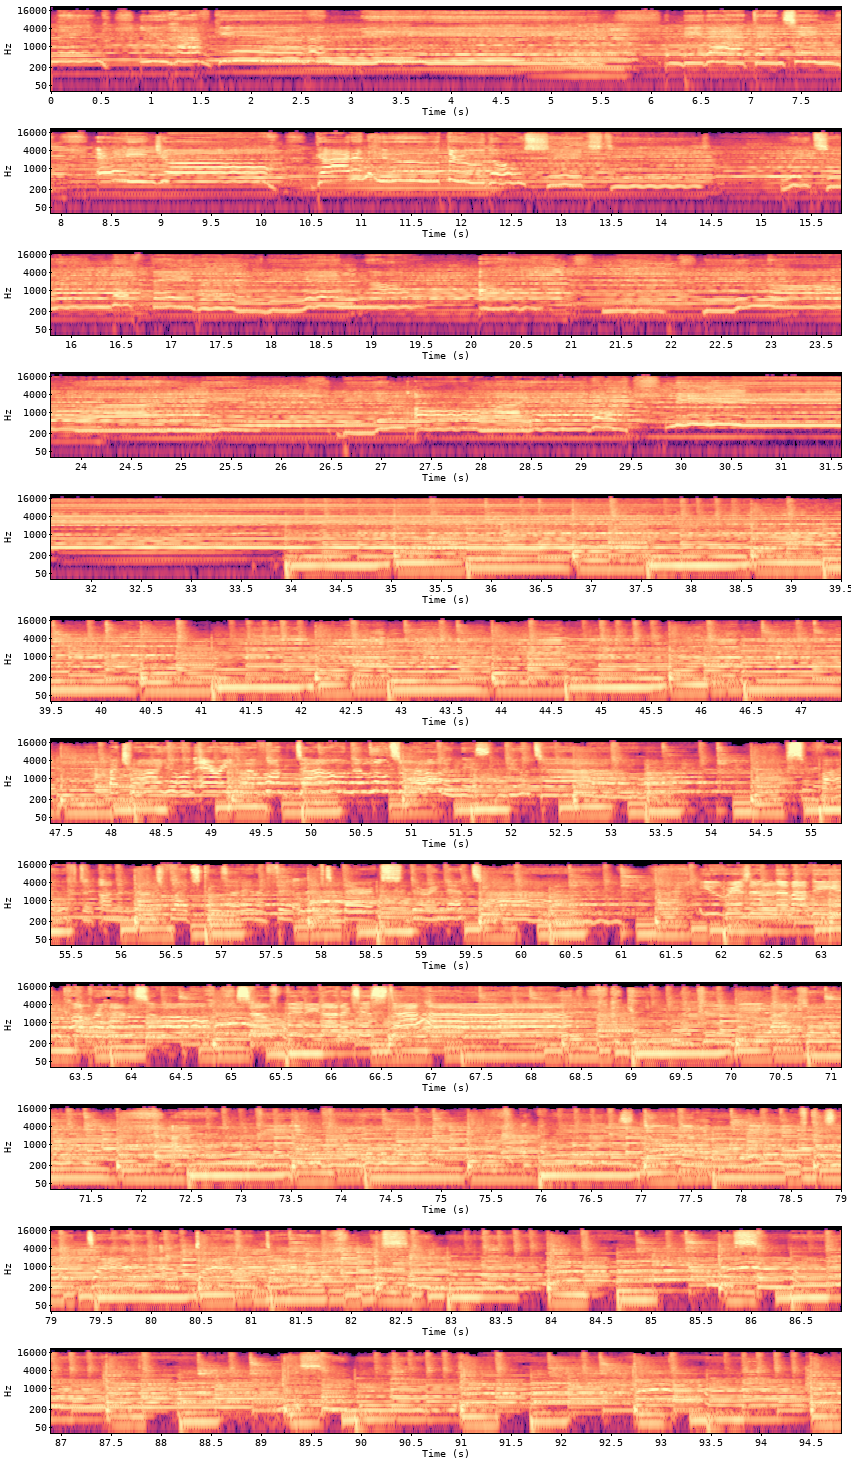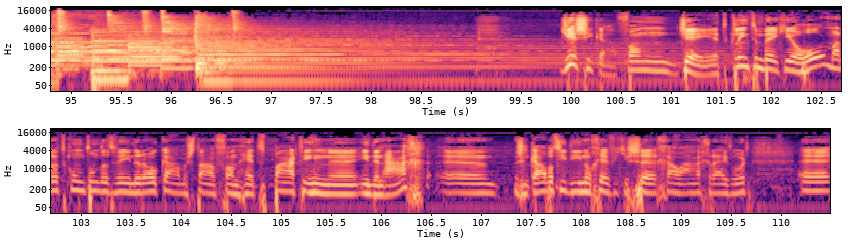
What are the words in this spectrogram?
Jessica van Jay. Het klinkt een beetje hol, maar dat komt omdat we in de rookkamer staan van het paard in, eh, in Den Haag. Eh, dat is een kabeltje die nog eventjes eh, gauw aangereikt wordt.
